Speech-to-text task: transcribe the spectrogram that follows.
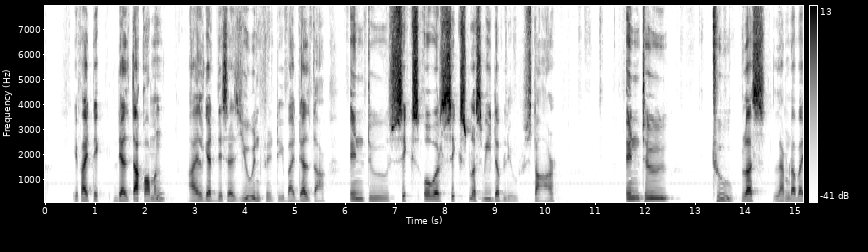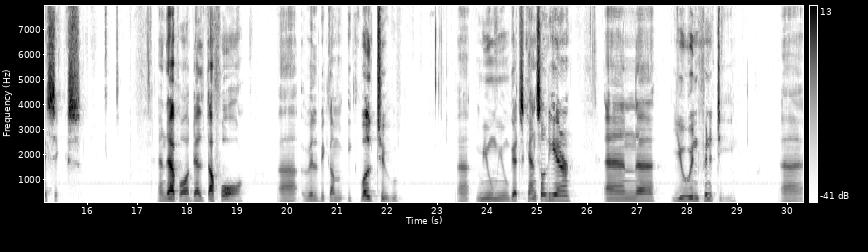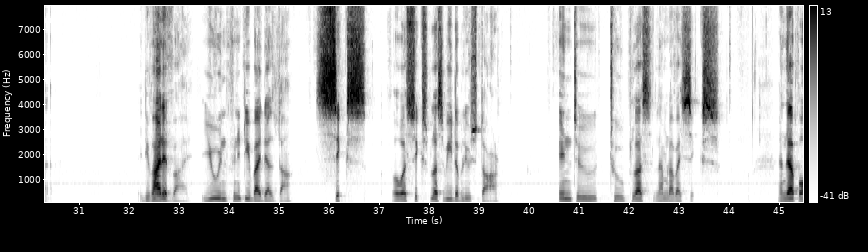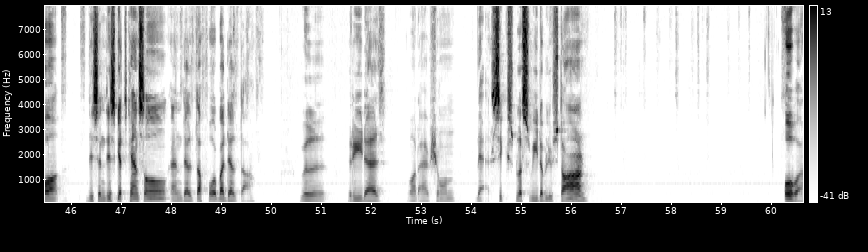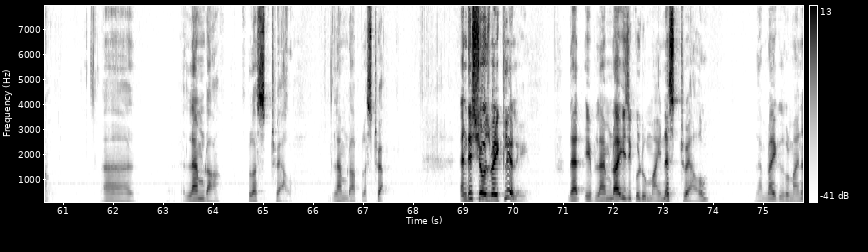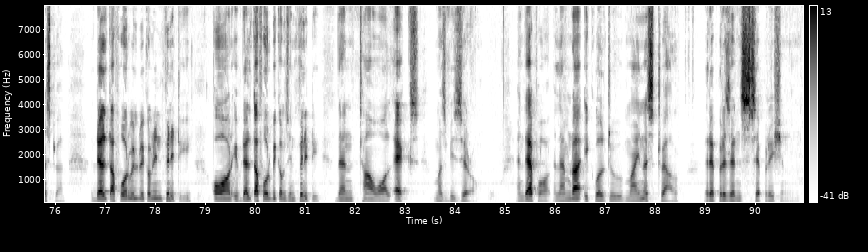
if I take delta common, I will get this as u infinity by delta into 6 over 6 plus V w star into 2 plus lambda by 6 and therefore, delta 4 uh, will become equal to uh, mu mu gets cancelled here. And uh, u infinity uh, divided by u infinity by delta 6 over 6 plus V w star into 2 plus lambda by 6 and therefore, this and this gets cancelled and delta 4 by delta will read as what I have shown there 6 plus V w star over uh, lambda plus 12 lambda plus 12. And this shows very clearly that if lambda is equal to minus 12 lambda equal to minus 12, delta 4 will become infinity or if delta 4 becomes infinity, then tau wall x must be 0. And therefore, lambda equal to minus 12 represents separation.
